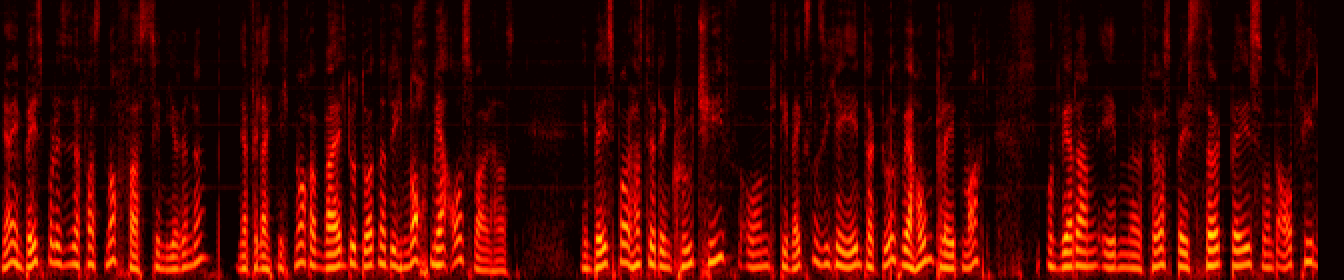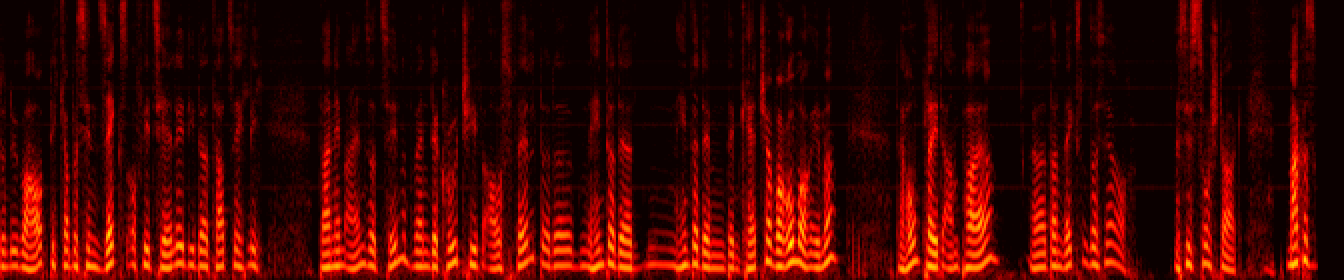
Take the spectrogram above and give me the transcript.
Ja, im Baseball ist es ja fast noch faszinierender. Ja, vielleicht nicht noch, weil du dort natürlich noch mehr Auswahl hast. Im Baseball hast du ja den Crew Chief und die wechseln sich ja jeden Tag durch, wer Homeplate macht und wer dann eben First Base, Third Base und Outfield und überhaupt. Ich glaube, es sind sechs Offizielle, die da tatsächlich dann im Einsatz sind. Und wenn der Crew Chief ausfällt oder hinter, der, hinter dem, dem Catcher, warum auch immer, der Homeplate Umpire, äh, dann wechselt das ja auch. Es ist so stark. Markus,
